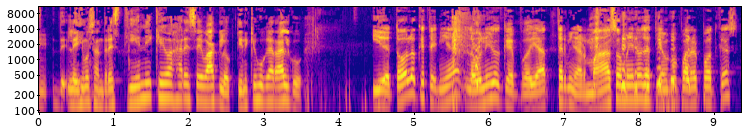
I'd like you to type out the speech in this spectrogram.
le dijimos a Andrés, tiene que bajar ese backlog, tiene que jugar algo. Y de todo lo que tenía, lo único que podía terminar más o menos de tiempo para el podcast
